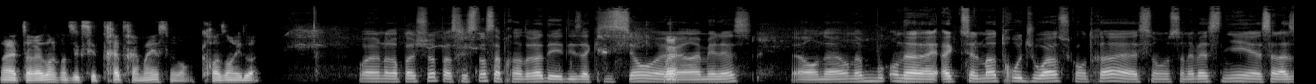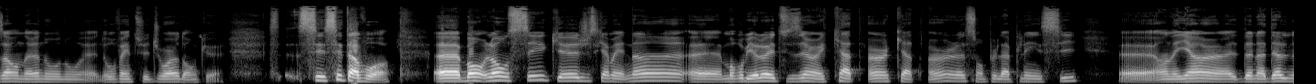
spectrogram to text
Ouais, tu as raison quand on dit que c'est très très mince, mais bon, croisons les doigts. Ouais, on n'aura pas le choix parce que sinon ça prendra des, des acquisitions euh, en MLS. Euh, on, a, on, a, on a actuellement trop de joueurs sous contrat. Euh, si, on, on, avait signé Salazar, on aurait nos, nos, nos 28 joueurs. Donc, c'est à voir. bon, là, on sait que jusqu'à maintenant, Mauro a utilisé un 4-1-4-1, si on peut l'appeler ainsi. Euh, en ayant Donadel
